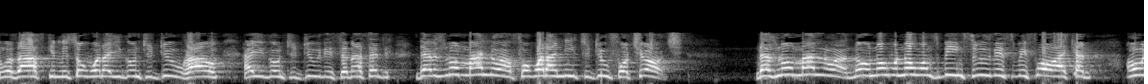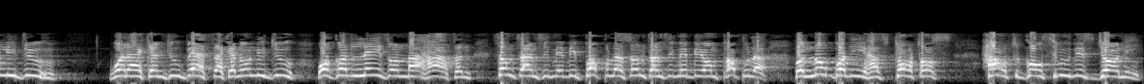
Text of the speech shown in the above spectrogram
and was asking me, so what are you going to do? How are you going to do this? And I said, there is no manual for what I need to do for church. There's no manual. No, no, no one's been through this before. I can only do what I can do best. I can only do what God lays on my heart. And sometimes it may be popular, sometimes it may be unpopular. But nobody has taught us how to go through this journey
